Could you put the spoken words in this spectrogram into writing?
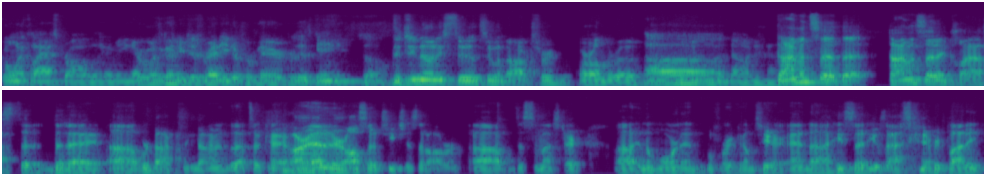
going to class probably. I mean, everyone's going to be just ready to prepare for this game. So, did you know any students who went to Oxford or on the road uh, no, I did not. Diamond said that Diamond said in class that today, uh, we're doxing Diamond, but that's okay. Our editor also teaches at Auburn uh, this semester uh, in the morning before he comes here. And uh, he said he was asking everybody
